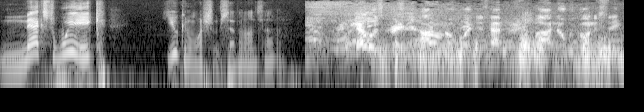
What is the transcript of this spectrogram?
next week. You can watch them seven on seven. That was crazy. I don't know what just happened, but I know we're going to state.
